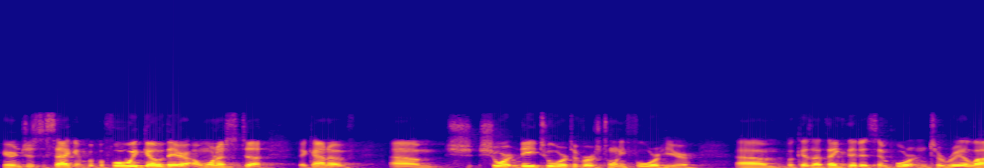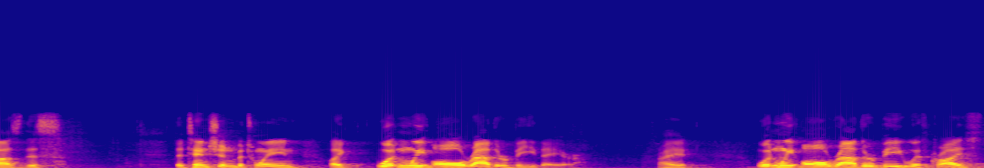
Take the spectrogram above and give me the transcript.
here in just a second, but before we go there, I want us to to kind of um, sh- short detour to verse 24 here um, because I think that it's important to realize this the tension between like wouldn't we all rather be there right Wouldn't we all rather be with Christ?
